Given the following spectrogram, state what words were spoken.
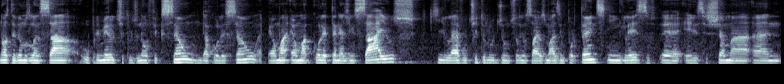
nós devemos lançar o primeiro título de não ficção da coleção. É uma, é uma coletânea de ensaios que leva o título de um dos seus ensaios mais importantes. Em inglês, é, ele se chama uh,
